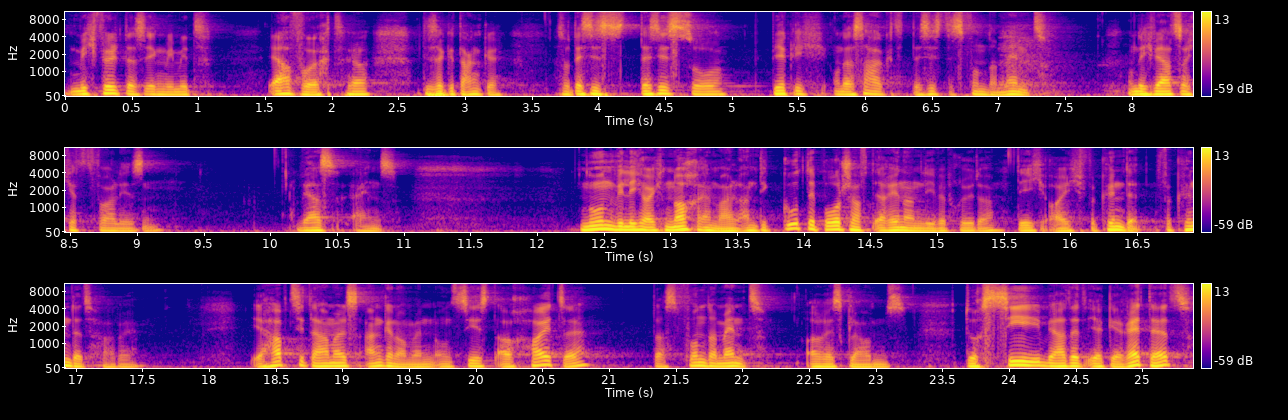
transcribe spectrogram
mich füllt das irgendwie mit Ehrfurcht, ja, dieser Gedanke. Also das ist, das ist so wirklich, und er sagt, das ist das Fundament. Und ich werde es euch jetzt vorlesen. Vers 1. Nun will ich euch noch einmal an die gute Botschaft erinnern, liebe Brüder, die ich euch verkündet, verkündet habe. Ihr habt sie damals angenommen und sie ist auch heute das Fundament eures Glaubens. Durch sie werdet ihr gerettet,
